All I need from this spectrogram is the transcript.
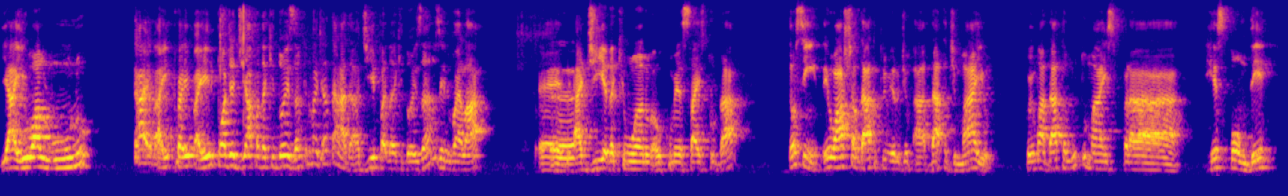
E aí o aluno aí, aí, aí ele pode adiar para daqui dois anos, que não vai adiantar nada. Adia para daqui dois anos, ele vai lá, é, é. adia daqui um ano eu começar a estudar. Então, assim, eu acho a data primeiro de, a data de maio foi uma data muito mais para responder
